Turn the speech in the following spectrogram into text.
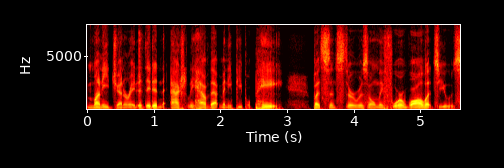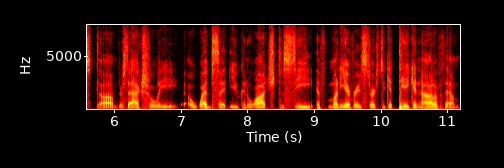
money generated. They didn't actually have that many people pay. But since there was only four wallets used, um, there's actually a website you can watch to see if money ever starts to get taken out of them.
